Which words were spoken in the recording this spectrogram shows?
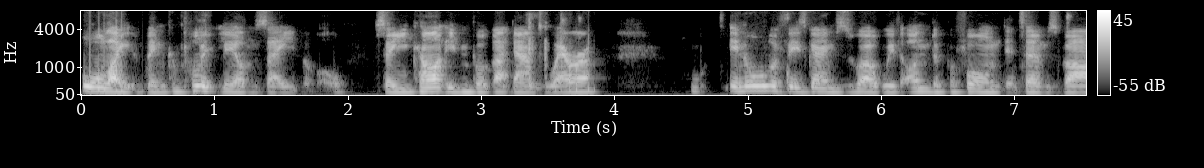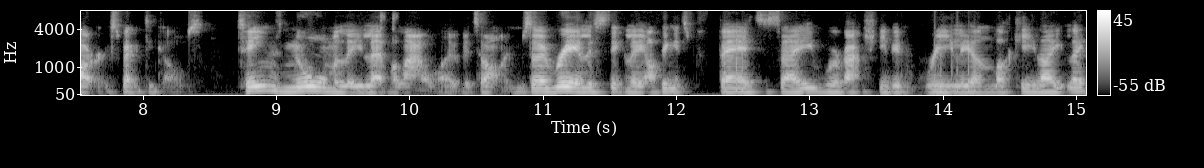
All eight have been completely unsavable. So you can't even put that down to error. In all of these games as well, we've underperformed in terms of our expected goals. Teams normally level out over time. So realistically, I think it's fair to say we've actually been really unlucky lately.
